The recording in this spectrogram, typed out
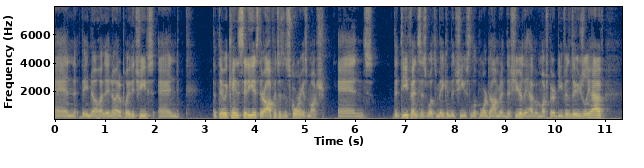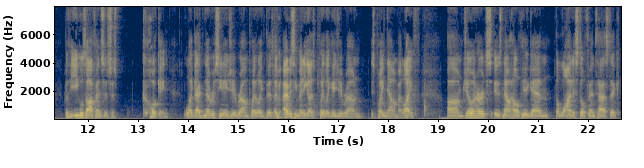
and they know they know how to play the Chiefs. And the thing with Kansas City is their offense isn't scoring as much, and the defense is what's making the Chiefs look more dominant this year. They have a much better defense than they usually have, but the Eagles' offense is just cooking. Like I've never seen AJ Brown play like this. I I haven't seen many guys play like AJ Brown is playing now in my life. Um, Jalen Hurts is now healthy again. The line is still fantastic,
